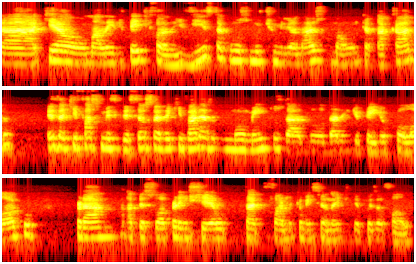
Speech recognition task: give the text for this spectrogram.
Ah, aqui é uma landing page falando invista como os multimilionários com uma única tacada. Esse aqui, faça uma inscrição, você vai ver que vários momentos da, do, da landing page eu coloco para a pessoa preencher o typeform que eu mencionei, que depois eu falo.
